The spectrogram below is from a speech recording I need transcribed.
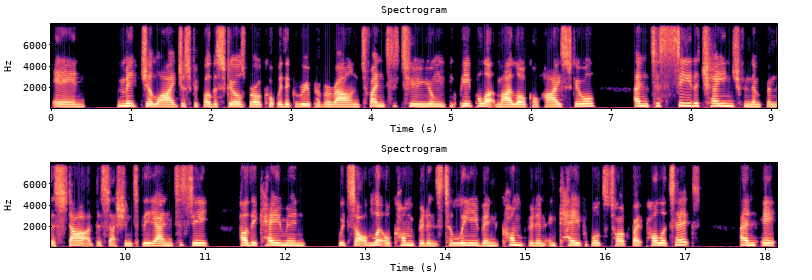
in mid July, just before the schools broke up, with a group of around 22 young people at my local high school. And to see the change from them from the start of the session to the end, to see how they came in with sort of little confidence to leave in confident and capable to talk about politics. And it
